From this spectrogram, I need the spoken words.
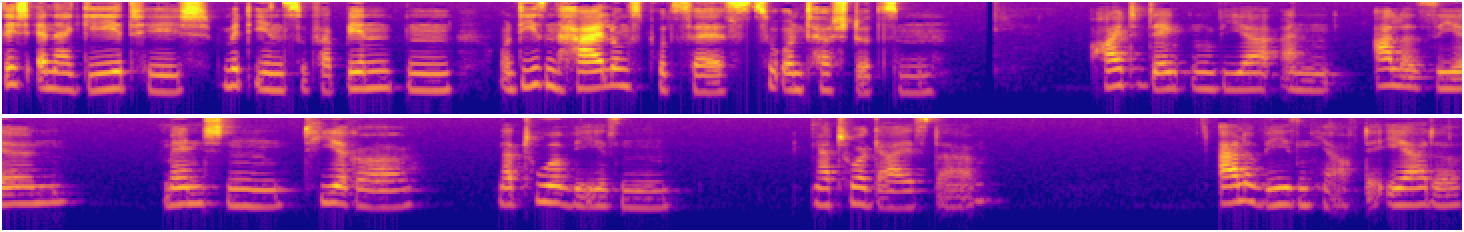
dich energetisch mit ihnen zu verbinden und diesen Heilungsprozess zu unterstützen. Heute denken wir an alle Seelen, Menschen, Tiere, Naturwesen, Naturgeister, alle Wesen hier auf der Erde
